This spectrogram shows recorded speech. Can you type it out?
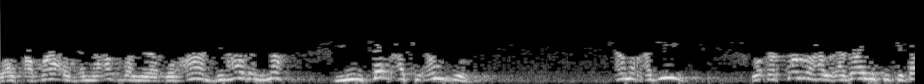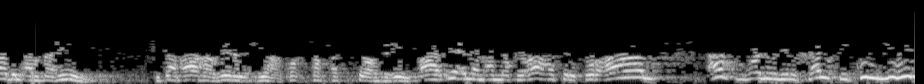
والقصائد أن أفضل من القرآن بهذا النص من سبعة أوجه أمر عجيب. وقد صرح الغزالي في كتاب الأربعين. كتاب آخر غير الإحياء صفحة 46 قال اعلم أن قراءة القرآن أفضل للخلق كلهم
